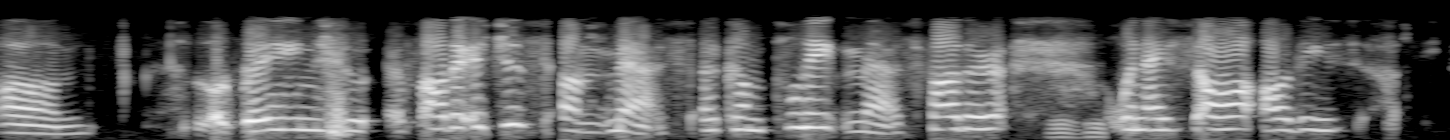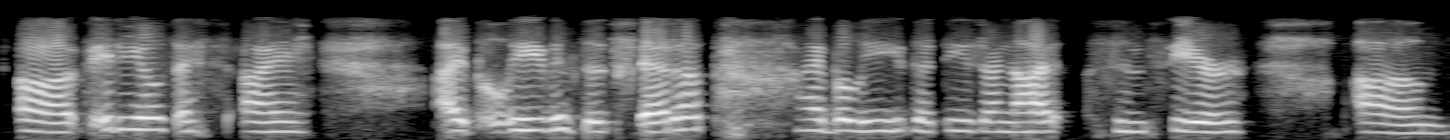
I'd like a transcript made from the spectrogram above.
Um, Lorraine, who, Father, it's just a mess, a complete mess. Father, mm-hmm. when I saw all these uh, videos, I, I, I believe it's a setup. I believe that these are not sincere um,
